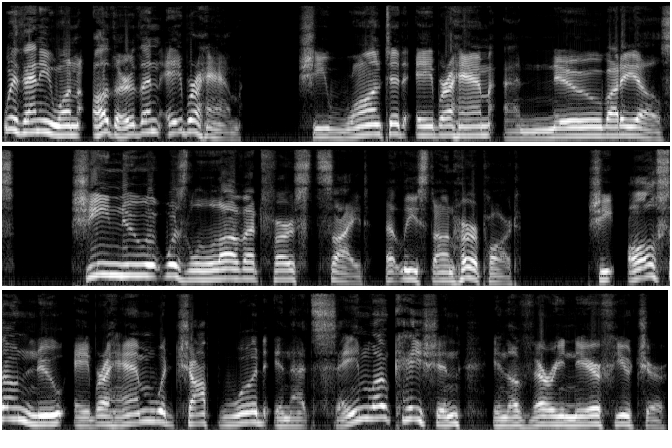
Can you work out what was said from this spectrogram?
with anyone other than Abraham. She wanted Abraham and nobody else. She knew it was love at first sight, at least on her part. She also knew Abraham would chop wood in that same location in the very near future.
